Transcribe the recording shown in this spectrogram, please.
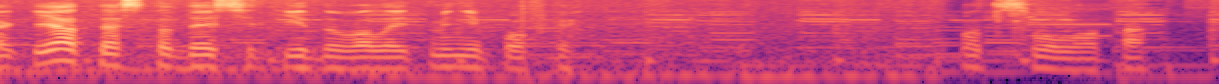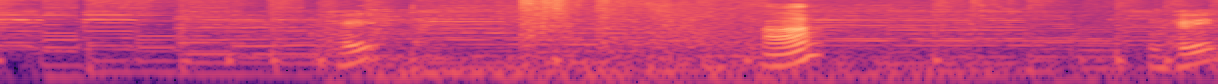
Так, я Т-110 їду валить, мені пофіг. От сволота. Гей? А? Гей?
